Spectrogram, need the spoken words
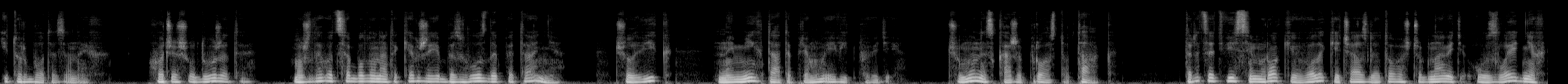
і турботи за них. Хочеш одужати? Можливо, це було не таке вже і безглузде питання. Чоловік не міг дати прямої відповіді. Чому не скаже просто так? 38 років великий час для того, щоб навіть у злиднях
